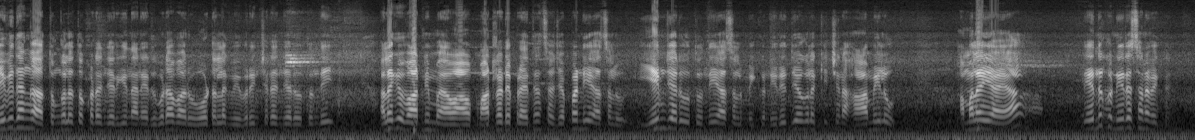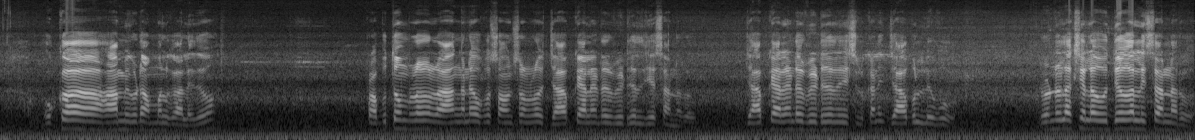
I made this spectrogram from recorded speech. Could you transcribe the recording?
ఏ విధంగా తుంగలు తొక్కడం జరిగింది అనేది కూడా వారు ఓటర్లకు వివరించడం జరుగుతుంది. అలాగే వాటిని మాట్లాడే ప్రయత్నం చెప్పండి అసలు ఏం జరుగుతుంది? అసలు మీకు నిరుద్యోగులకు ఇచ్చిన హామీలు అమలయ్యాయా? ఎందుకు నిరసన వ్యక్తి? ఒక్క హామీ కూడా అమలు కాలేదు. ప్రభుత్వంలో రాగానే ఒక సంవత్సరంలో జాబ్ క్యాలెండర్ విడుదల చేస్తున్నారు జాబ్ క్యాలెండర్ విడుదల చేసారు కానీ జాబులు లేవు. రెండు లక్షల ఉద్యోగాలు ఇస్తున్నారు.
